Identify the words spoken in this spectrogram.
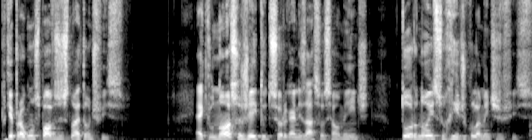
Porque para alguns povos isso não é tão difícil. É que o nosso jeito de se organizar socialmente tornou isso ridiculamente difícil.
